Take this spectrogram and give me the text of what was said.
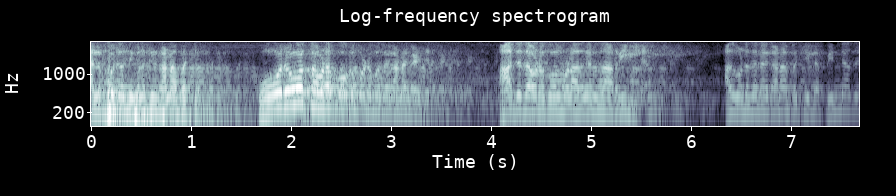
അത്ഭുതം നിങ്ങൾക്ക് കാണാൻ പറ്റും. ഓരോ തവണ പോകുമ്പോഴും അത് കാണാൻ കഴിഞ്ഞു ആദ്യ തവണ പോകുമ്പോൾ അതിനൊന്നും അറിയില്ല. അതുകൊണ്ട് തന്നെ കാണാൻ പറ്റില്ല പിന്നെ അത്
